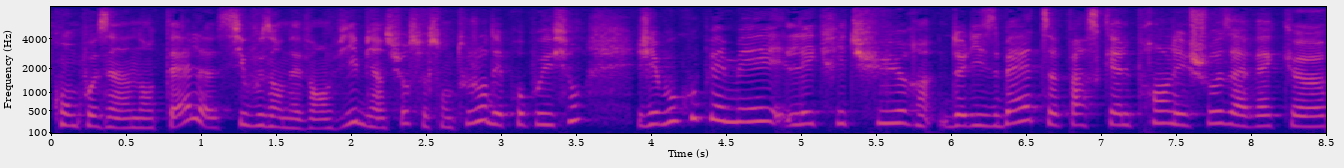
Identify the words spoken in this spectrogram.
Composer un antel si vous en avez envie, bien sûr ce sont toujours des propositions. J'ai beaucoup aimé l'écriture de Lisbeth parce qu'elle prend les choses avec... Euh,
